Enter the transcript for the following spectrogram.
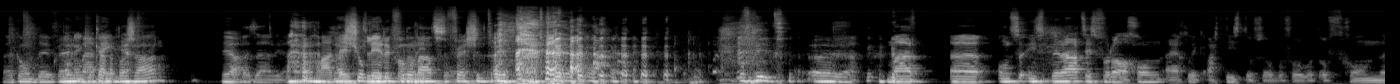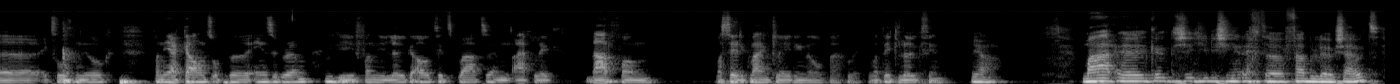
Wij komen op Dan denk ik aan de bazaar. Ja. Bazaar, ja. Maar Daar deze kleren voor de laatste niet, eh, fashion trend. of niet? ja. Maar eh, onze inspiratie is vooral gewoon eigenlijk artiesten of zo bijvoorbeeld. Of gewoon, eh, ik volg nu ook van die accounts op eh, Instagram. Mhm. Die van die leuke outfits plaatsen. En eigenlijk daarvan baseer ik mijn kleding dan op eigenlijk. Wat ik leuk vind. Ja. Maar eh, dus jullie zien er echt fabuleus uit.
